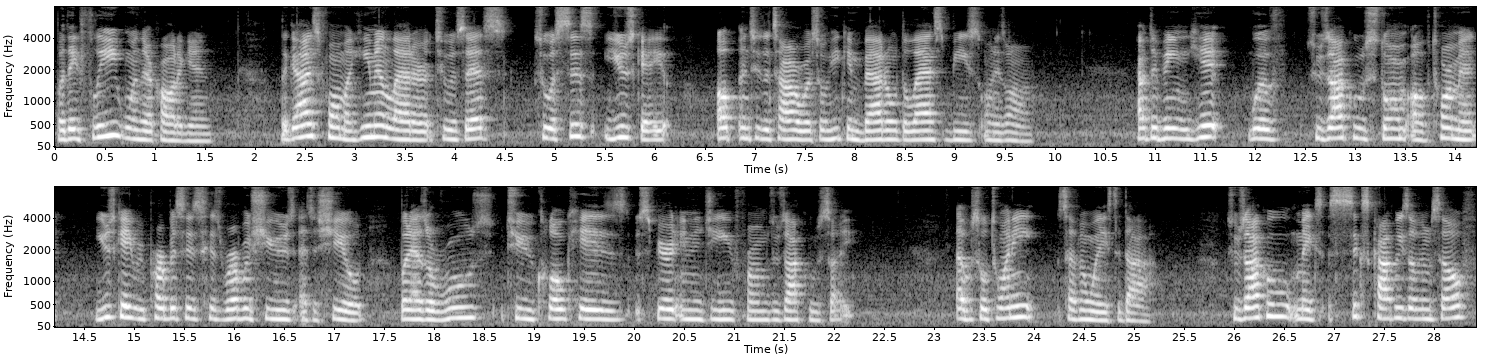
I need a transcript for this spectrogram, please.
but they flee when they're caught again. The guys form a human ladder to assist to assist Yusuke up into the tower so he can battle the last beast on his own. After being hit with Suzaku's Storm of Torment, Yusuke repurposes his rubber shoes as a shield, but as a ruse to cloak his spirit energy from Suzaku's sight. Episode 20 Seven Ways to Die. Suzaku makes six copies of himself,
